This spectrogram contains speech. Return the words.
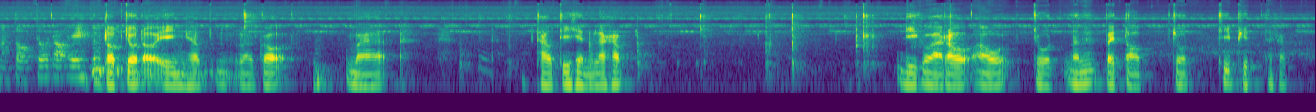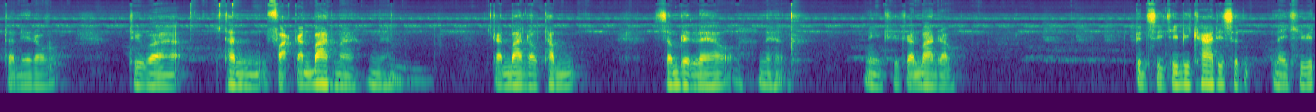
มาตอบโจทย์เราเองตอบโจทย์เอาเองครับ แล้วก็มาเท่าที่เห็นแล้วครับ ดีกว่าเราเอาโจทย์นั้นไปตอบโจทย์ที่ผิดนะครับแต่นี้เราถือว่าท่านฝากการบ้านมานะครับการบ้านเราทำสำเร็จแล้วนะครับนี่คือการบ้านเรา เป็นสิ่งที่มีค่าที่สุดในชีวิต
